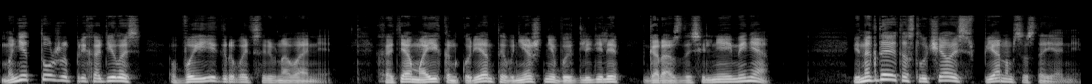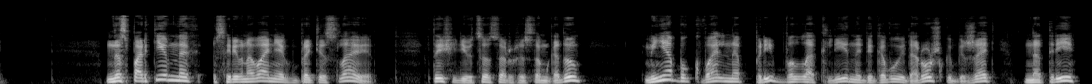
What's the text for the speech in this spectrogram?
Мне тоже приходилось выигрывать соревнования хотя мои конкуренты внешне выглядели гораздо сильнее меня. Иногда это случалось в пьяном состоянии. На спортивных соревнованиях в Братиславе 1946 году меня буквально приволокли на беговую дорожку бежать на 3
